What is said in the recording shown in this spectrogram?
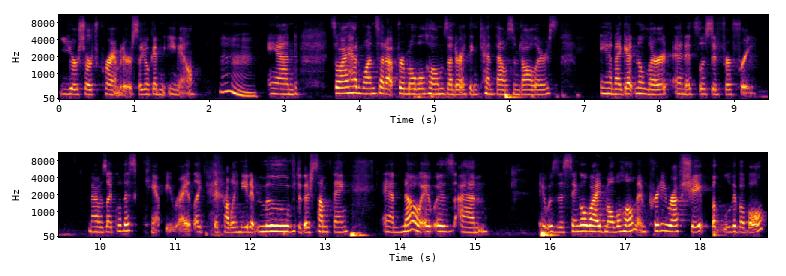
your search parameters. So you'll get an email. Hmm. And so I had one set up for mobile homes under, I think, $10,000. And I get an alert and it's listed for free. And I was like, well, this can't be right. Like they probably need it moved. There's something. And no, it was, um, it was a single wide mobile home in pretty rough shape, but livable.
